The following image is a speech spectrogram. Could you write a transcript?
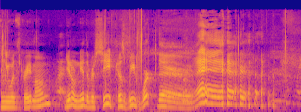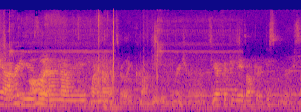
And you know what's great, Mom? What? You don't need the receipt because we worked there. Hey! well, yeah, if Right you use on. it and um, you find that it's really crappy, you can return it. So you have 15 days after December. So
